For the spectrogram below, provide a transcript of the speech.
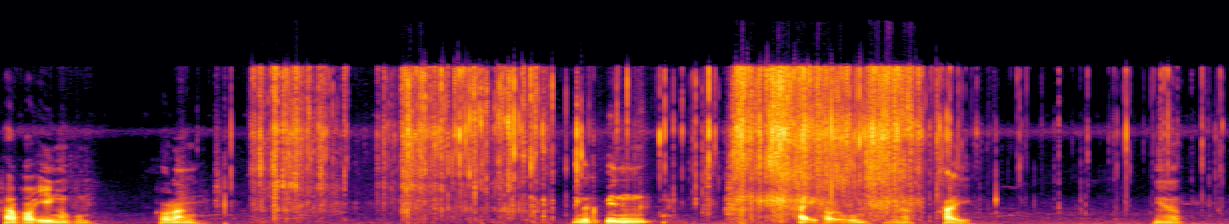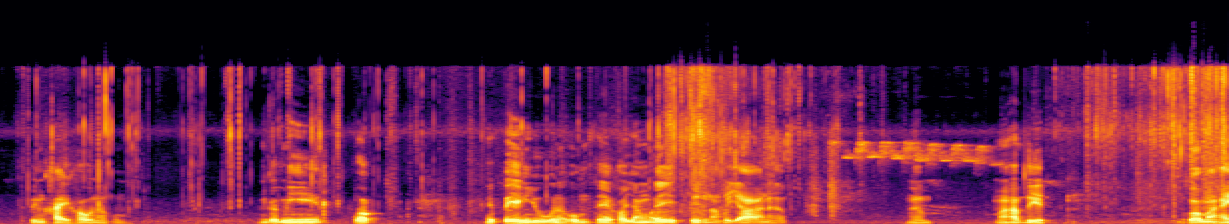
คาบเขาเองครับผม เขารัง นี่ก็จะเป็น ไข่เขาแล้วผมนะครับไข่นี่ครับเป็นไข่เขานะผม มันก็มีพวกเนื้เป้งอยู่นะครับผม แต่เขายังไม่เป็นนางพญานะครับนะครับมาอัปเดตก็มาให้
